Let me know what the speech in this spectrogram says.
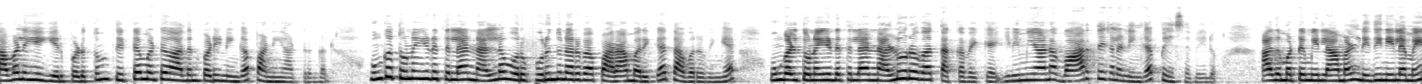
கவலையை ஏற்படுத்தும் திட்டமிட்டு அதன்படி நீங்கள் பணியாற்றுங்கள். உங்கள் துணையிடத்தில் நல்ல ஒரு புரிந்துணர்வை பராமரிக்க தவறுவீங்க. உங்கள் துணையிடத்தில் நல்லுறவை தக்க வைக்க இனிமையான வார்த்தைகளை நீங்கள் பேச வேண்டும். அது மட்டும் இல்லாமல் நிதி நிலைமை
